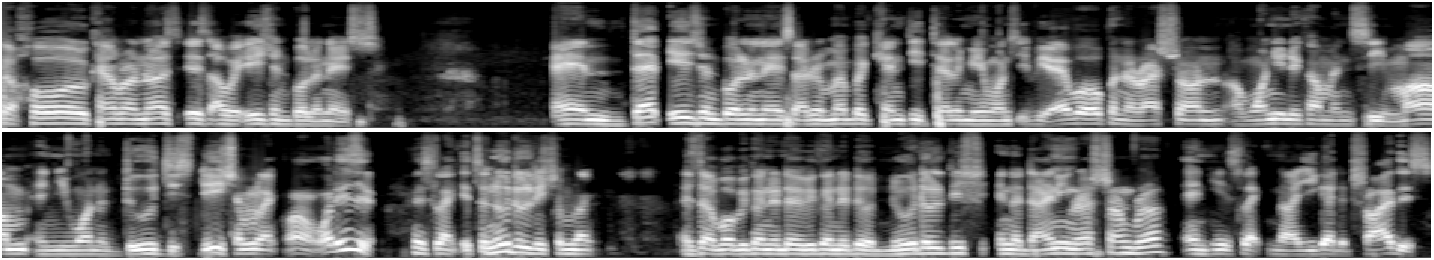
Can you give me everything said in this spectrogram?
the whole Canberra knows is our asian bolognese and that Asian bolognese, I remember Kenty telling me once, if you ever open a restaurant, I want you to come and see mom and you want to do this dish. I'm like, what is it? It's like, it's a noodle dish. I'm like, is that what we're going to do? We're going to do a noodle dish in a dining restaurant, bro? And he's like, nah, you got to try this.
